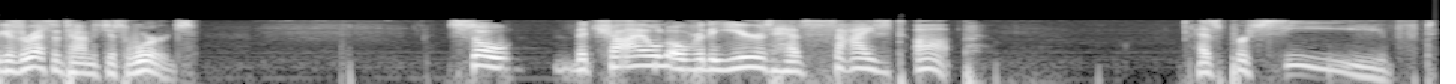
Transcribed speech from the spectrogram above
because the rest of the time it's just words. So the child over the years has sized up, has perceived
